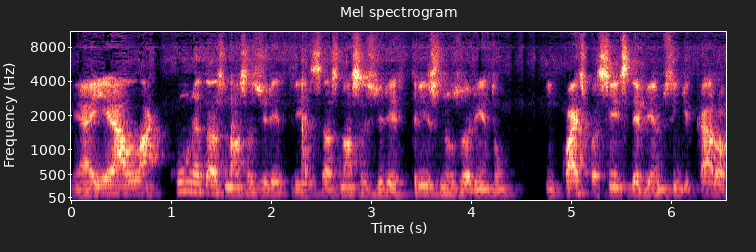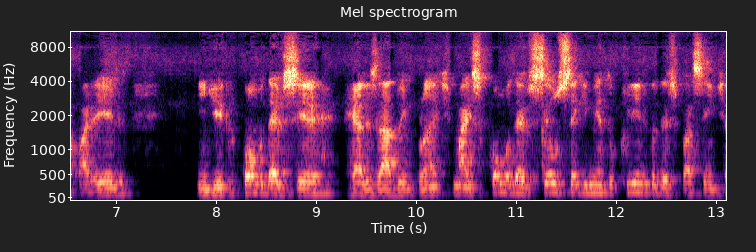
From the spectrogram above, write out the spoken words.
E aí é a lacuna das nossas diretrizes. As nossas diretrizes nos orientam em quais pacientes devemos indicar o aparelho, indica como deve ser realizado o implante, mas como deve ser o segmento clínico desse paciente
